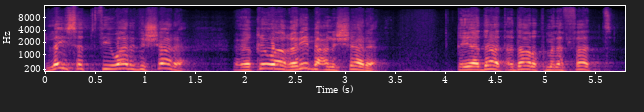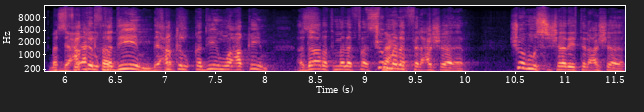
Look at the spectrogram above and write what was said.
ليست في وارد الشارع. آه، قوى غريبة عن الشارع. قيادات أدارت ملفات بس بعقل قديم بعقل قديم وعقيم. أدارت ملفات. اسمعني. ملف العشائر؟ شوف مستشارية العشائر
